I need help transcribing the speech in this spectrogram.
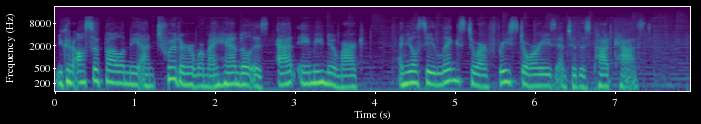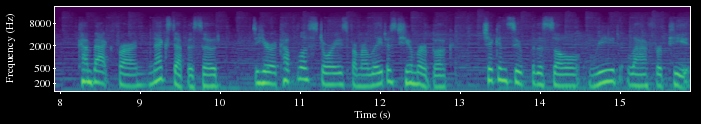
You can also follow me on Twitter, where my handle is at Amy Newmark, and you'll see links to our free stories and to this podcast. Come back for our next episode to hear a couple of stories from our latest humor book, Chicken Soup for the Soul Read, Laugh, Repeat.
